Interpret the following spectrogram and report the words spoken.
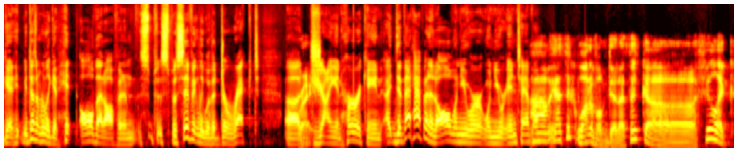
get it doesn't really get hit all that often, specifically with a direct uh, right. giant hurricane. Uh, did that happen at all when you were when you were in Tampa? Um, I think one of them did. I think uh, I feel like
